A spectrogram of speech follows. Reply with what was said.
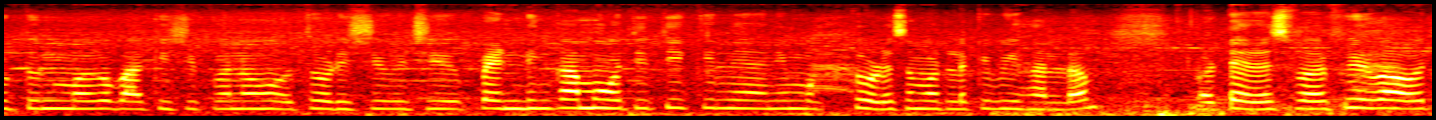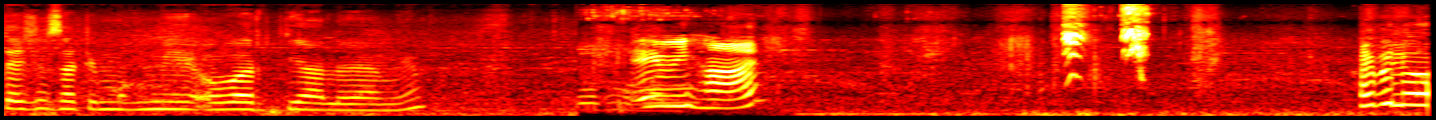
उठून मग बाकीची पण हो थोडीशी जी पेंडिंग कामं होती ती केली आणि मग थोडंसं म्हटलं की विहानला टेरेसवर फिरवावं त्याच्यासाठी मग मी वरती आलो आहे आम्ही. ए विहान. हे बिलो.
